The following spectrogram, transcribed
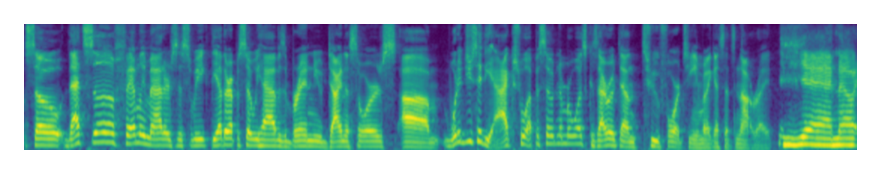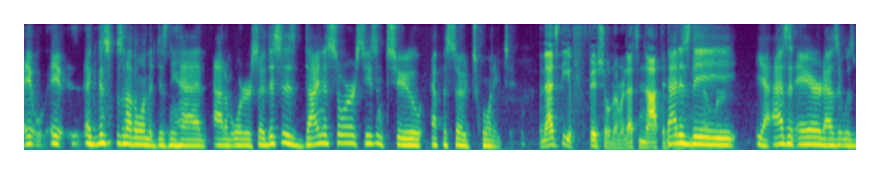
So that's uh, Family Matters this week. The other episode we have is a brand new Dinosaurs. Um, what did you say the actual episode number was? Because I wrote down two fourteen, but I guess that's not right. Yeah, no, it it like, this was another one that Disney had out of order. So this is Dinosaur season two, episode twenty two. And that's the official number. That's not the. That is Disney the number. yeah, as it aired, as it was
